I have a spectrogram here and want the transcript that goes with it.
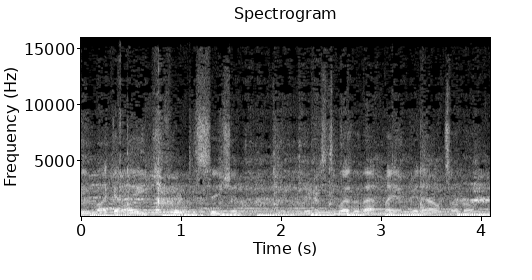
Seemed like an age for a decision as to whether that may have been out or not.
